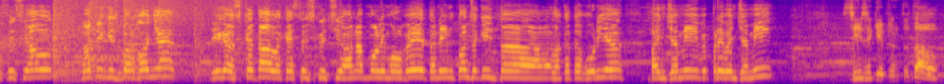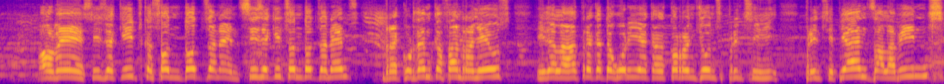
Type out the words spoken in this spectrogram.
oficial, no tinguis vergonya. Digues, què tal aquesta inscripció? Ha anat molt i molt bé. Tenim quants equips de la categoria Benjamí prebenjamí? Sis equips en total. Molt bé, sis equips que són 12 nens. Sis equips són 12 nens. Recordem que fan relleus i de l'altra categoria que corren junts princi principiants, alevins,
